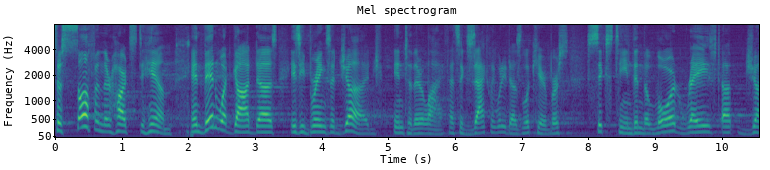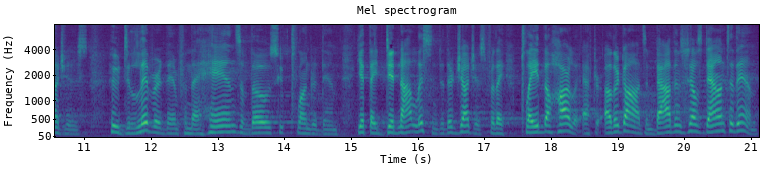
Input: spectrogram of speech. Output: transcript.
to soften their hearts to Him. And then what God does is He brings a judge into their life. That's exactly what He does. Look here, verse 16. Then the Lord raised up judges who delivered them from the hands of those who plundered them. Yet they did not listen to their judges, for they played the harlot after other gods and bowed themselves down to them.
